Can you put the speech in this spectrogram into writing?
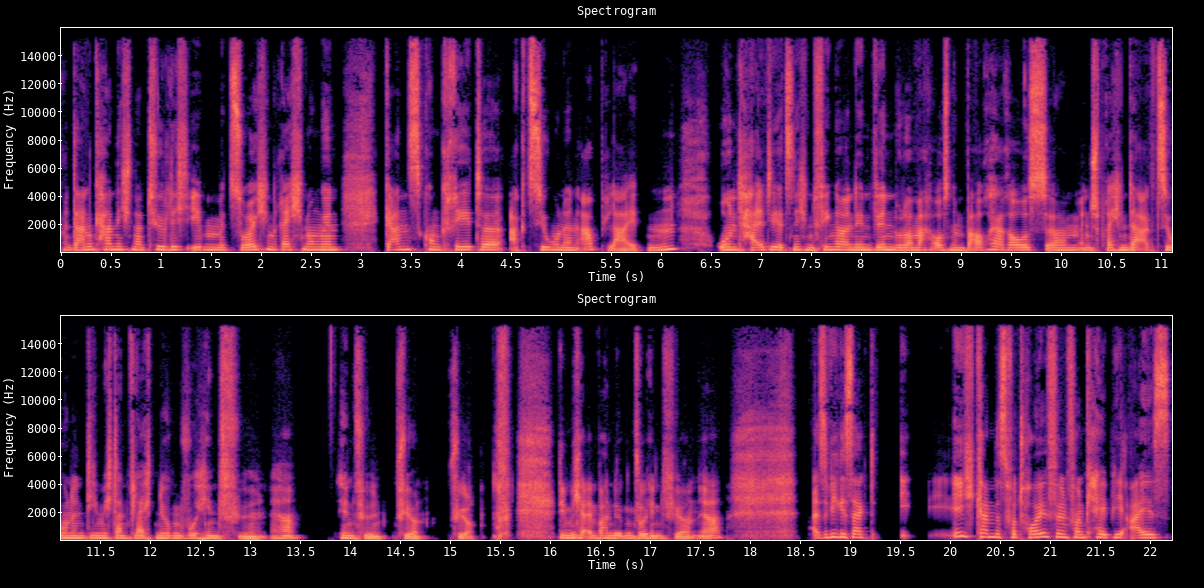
dann kann ich natürlich eben mit solchen Rechnungen ganz konkrete Aktionen ableiten und halte jetzt nicht einen Finger in den Wind oder mache aus einem Bauch heraus ähm, entsprechende Aktionen, die mich dann vielleicht nirgendwo hinfühlen, ja, hinfühlen, führen, führen die mich einfach nirgendwo hinführen, ja. Also wie gesagt, ich kann das Verteufeln von KPIs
